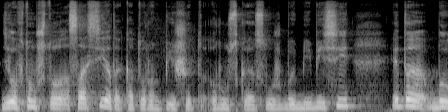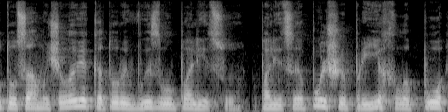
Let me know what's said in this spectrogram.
Дело в том, что сосед, о котором пишет русская служба BBC, это был тот самый человек, который вызвал полицию. Полиция Польши приехала по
